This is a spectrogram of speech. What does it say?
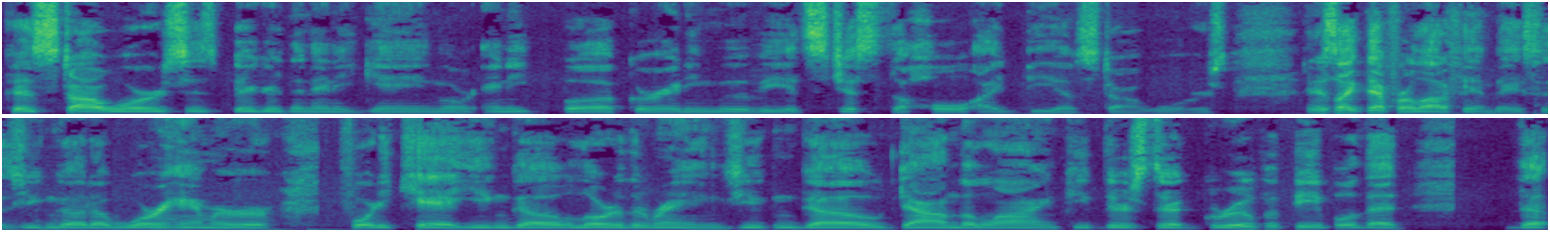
because Star Wars is bigger than any game or any book or any movie. It's just the whole idea of Star Wars, and it's like that for a lot of fan bases. You can go to Warhammer 40k, you can go Lord of the Rings, you can go down the line. There's the group of people that the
